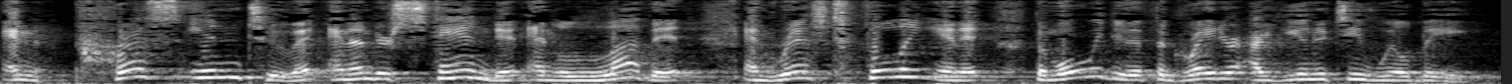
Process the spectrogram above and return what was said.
and press into it and understand it and love it and rest fully in it, the more we do that, the greater our unity will be.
